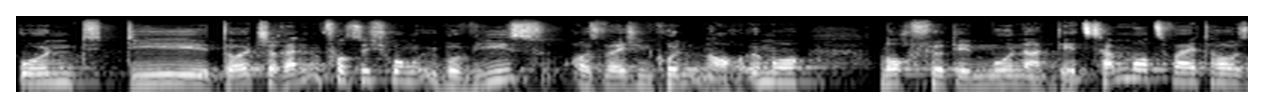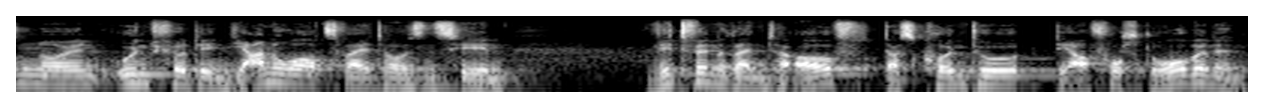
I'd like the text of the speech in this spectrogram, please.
und die deutsche Rentenversicherung überwies, aus welchen Gründen auch immer, noch für den Monat Dezember 2009 und für den Januar 2010 Witwenrente auf das Konto der Verstorbenen.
